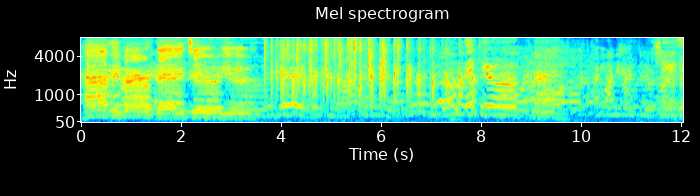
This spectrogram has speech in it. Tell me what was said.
Happy birthday to you. Thank you. Happy, birthday. She's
